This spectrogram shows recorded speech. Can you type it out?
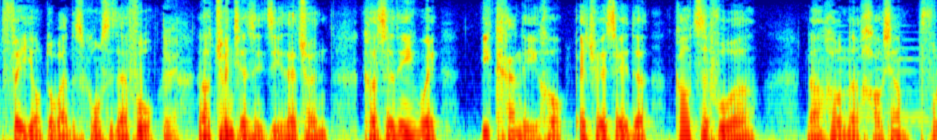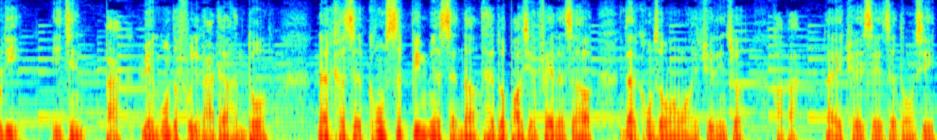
费用多半都是公司在付，对，然后存钱是你自己在存。可是呢，因为一看了以后，HSA 的高支付额，然后呢，好像福利已经把员工的福利拿掉很多。那可是公司并没有省到太多保险费的时候，那公司往往会决定说。好吧，那 HSA 这东西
